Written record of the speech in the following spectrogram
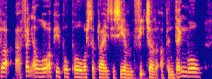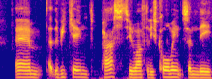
But I think a lot of people, Paul, were surprised to see him feature up in Dingwall um, at the weekend past, you know, after his comments and the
